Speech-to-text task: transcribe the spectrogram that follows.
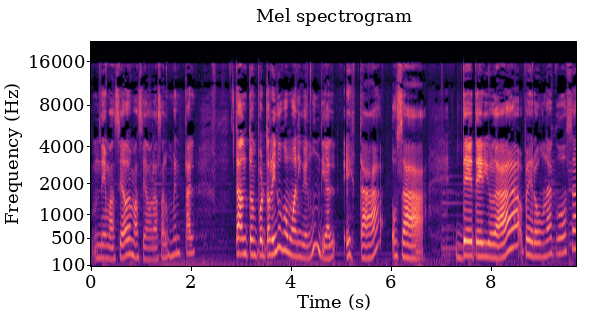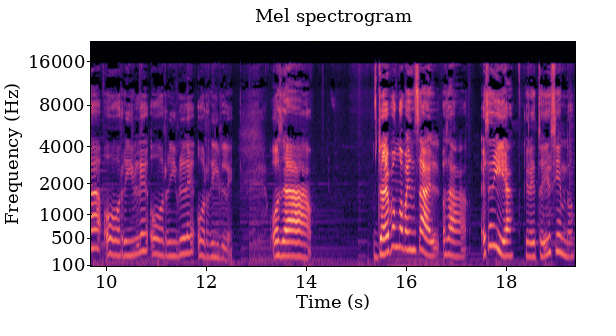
demasiado, demasiado. La salud mental, tanto en Puerto Rico como a nivel mundial, está, o sea, deteriorada, pero una cosa horrible, horrible, horrible. O sea, yo me pongo a pensar, o sea, ese día que le estoy diciendo,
